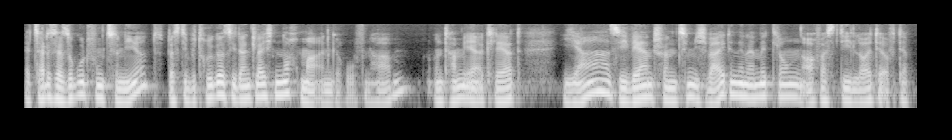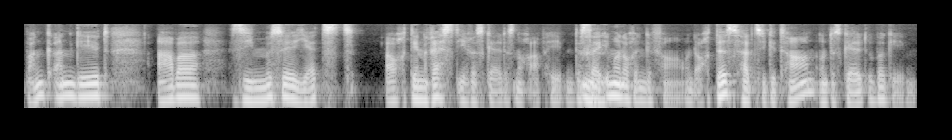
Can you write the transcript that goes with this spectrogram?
Jetzt hat es ja so gut funktioniert, dass die Betrüger sie dann gleich nochmal angerufen haben und haben ihr erklärt, ja, sie wären schon ziemlich weit in den Ermittlungen, auch was die Leute auf der Bank angeht, aber sie müsse jetzt auch den Rest ihres Geldes noch abheben. Das sei mhm. immer noch in Gefahr. Und auch das hat sie getan und das Geld übergeben.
